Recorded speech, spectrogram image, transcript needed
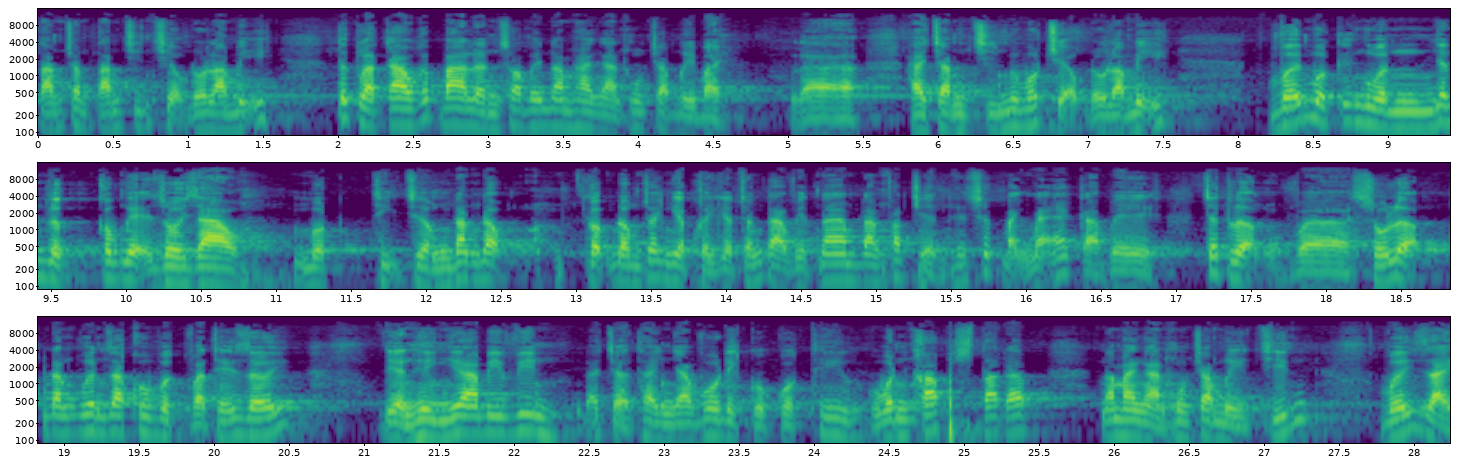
889 triệu đô la Mỹ, tức là cao gấp 3 lần so với năm 2017 là 291 triệu đô la Mỹ. Với một cái nguồn nhân lực công nghệ dồi dào, một thị trường năng động cộng đồng doanh nghiệp khởi nghiệp sáng tạo Việt Nam đang phát triển hết sức mạnh mẽ cả về chất lượng và số lượng, đang vươn ra khu vực và thế giới. Điển hình như Abivin đã trở thành nhà vô địch của cuộc thi World Cup Startup năm 2019 với giải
